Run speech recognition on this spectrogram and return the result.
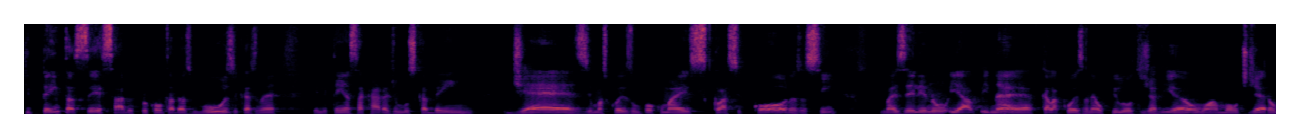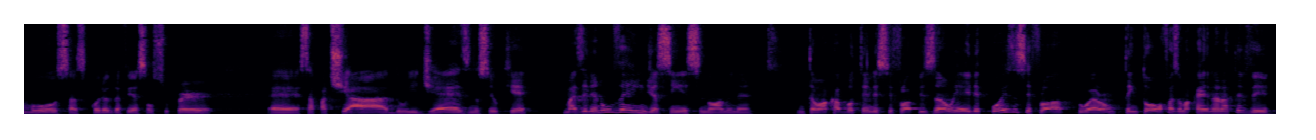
que tenta ser, sabe, por conta das músicas, né? Ele tem essa cara de música bem jazz umas coisas um pouco mais classiconas, assim. Mas ele não. E, a, e né, é aquela coisa, né? O piloto de avião, a monte de aeromoça, as coreografias são super é, sapateado e jazz, não sei o quê. Mas ele não vende, assim, esse nome, né? Então acabou tendo esse flopzão, e aí depois desse flop, o Aaron tentou fazer uma carreira na TV.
